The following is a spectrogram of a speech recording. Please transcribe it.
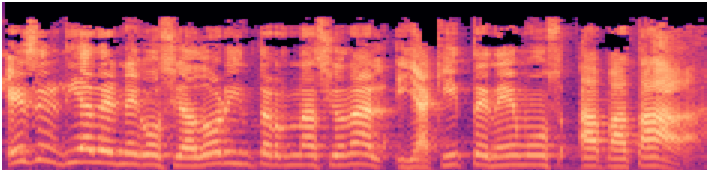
Es el Día del Negociador Internacional y aquí tenemos a patada.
